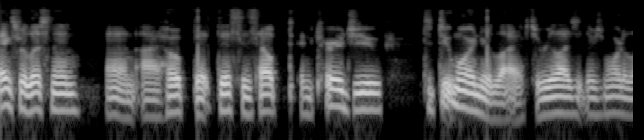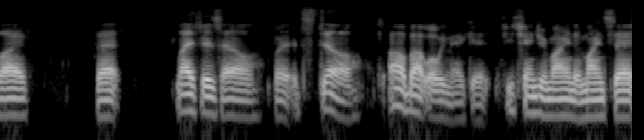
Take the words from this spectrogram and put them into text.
Thanks for listening, and I hope that this has helped encourage you to do more in your life, to realize that there's more to life, that life is hell, but it's still, it's all about what we make it. If you change your mind and mindset,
